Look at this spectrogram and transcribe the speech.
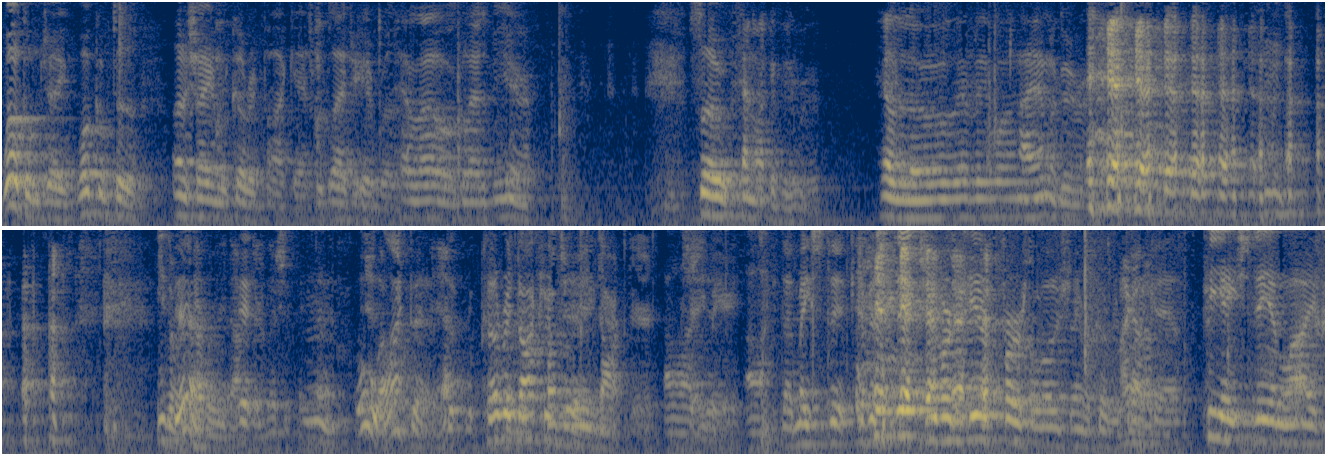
welcome, Jay. Welcome to the Unashamed Recovery Podcast. We're glad you're here, brother. Hello, glad to be here. So, You sound like a guru. Hello, everyone. I am a guru. He's a Yeah. recovery doctor. It- let's just say mm. that. ooh, I like that. Yeah. Recovery doctor, Recovery Jay. doctor. I like Jay it. Berry. I like it. That may stick. If it sticks, you heard it here first on Unashamed Recovery I got a Podcast. PhD in life.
